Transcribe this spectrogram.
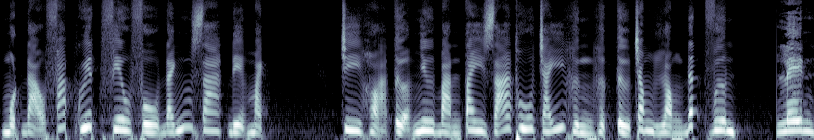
một đạo pháp quyết phiêu phù đánh ra địa mạch. Chi hỏa tựa như bàn tay giã thu cháy hừng hực từ trong lòng đất vươn. Lên.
